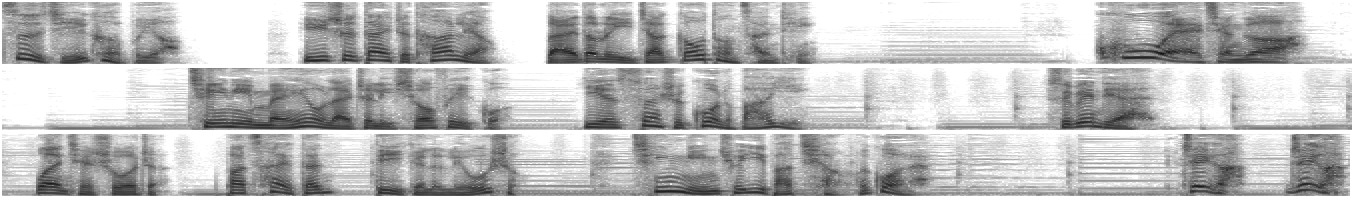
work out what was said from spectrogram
自己可不要，于是带着他俩来到了一家高档餐厅。酷哎，钱哥，请你没有来这里消费过，也算是过了把瘾。随便点。万茜说着，把菜单递给了刘守，青宁却一把抢了过来。这个，这个，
